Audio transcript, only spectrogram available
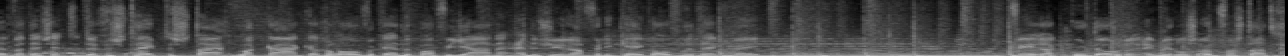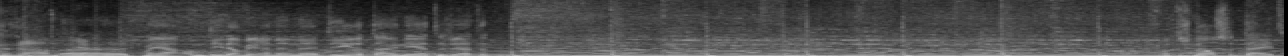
eh, wat is het, de gestreepte staartmakaken geloof ik en de bavianen en de giraffen die keken over het hek mee. Vera Koedoder inmiddels ook van start gegaan. Eh, maar ja, om die dan weer in een eh, dierentuin neer te zetten... de snelste tijd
